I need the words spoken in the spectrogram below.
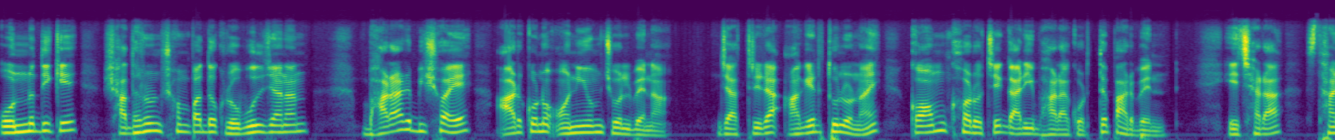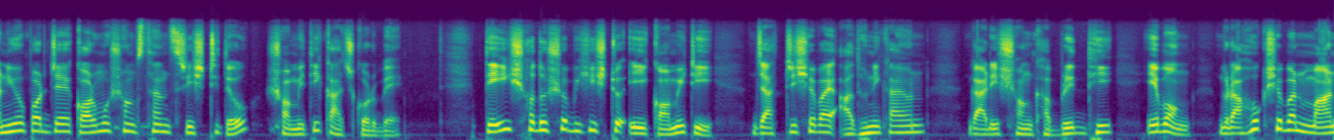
অন্যদিকে, সাধারণ সম্পাদক রবুল জানান, ভাড়ার বিষয়ে আর কোনো অনিয়ম চলবে না। যাত্রীরা আগের তুলনায় কম খরচে গাড়ি ভাড়া করতে পারবেন। এছাড়া স্থানীয় পর্যায়ে কর্মসংস্থান সৃষ্টিতেও সমিতি কাজ করবে। তেইশ সদস্য বিশিষ্ট এই কমিটি যাত্রী সেবায় আধুনিকায়ন, গাড়ির সংখ্যা বৃদ্ধি এবং গ্রাহক সেবার মান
